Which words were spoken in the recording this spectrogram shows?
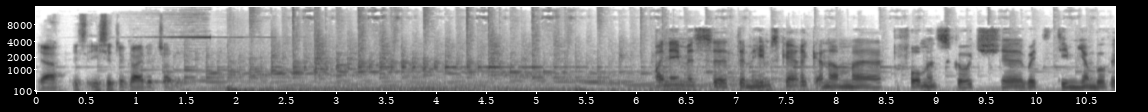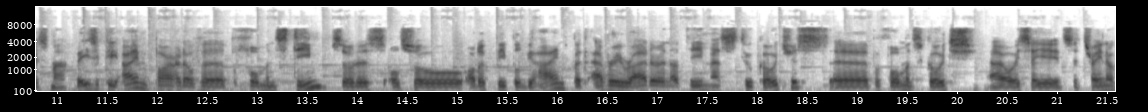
yeah, it's easy to guide each other. My name is uh, Tim Heemskerk and I'm a performance coach uh, with Team Jumbo Visma. Basically, I'm part of a performance team, so there's also other people behind, but every rider in our team has two coaches. Uh, performance coach, I always say it's a trainer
